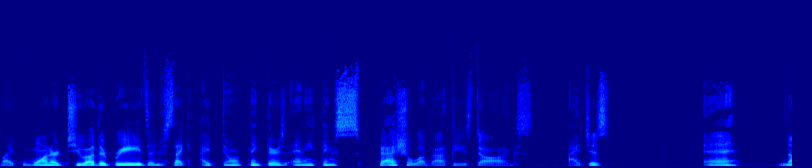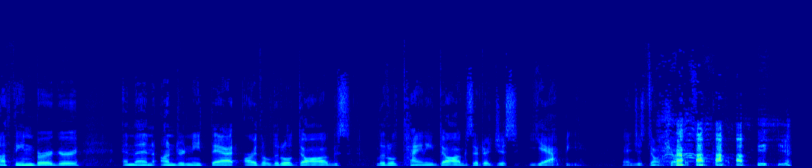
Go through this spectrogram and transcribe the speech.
like one or two other breeds. I'm just like, I don't think there's anything special about these dogs. I just, eh, nothing burger. And then underneath that are the little dogs, little tiny dogs that are just yappy and just don't shut the fuck up. yes.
